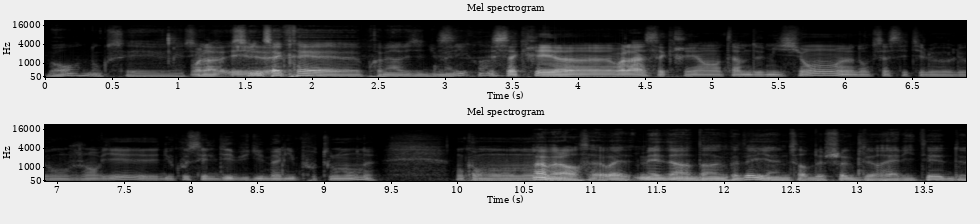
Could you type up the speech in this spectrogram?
Bon, donc c'est voilà, une sacrée euh, première visite du Mali, quoi. Sacré, euh, voilà, sacré en termes de mission. Euh, donc ça, c'était le, 11 janvier. Et du coup, c'est le début du Mali pour tout le monde. Donc on, Ouais, mais alors, ouais, mais d'un côté, il y a une sorte de choc de réalité. De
